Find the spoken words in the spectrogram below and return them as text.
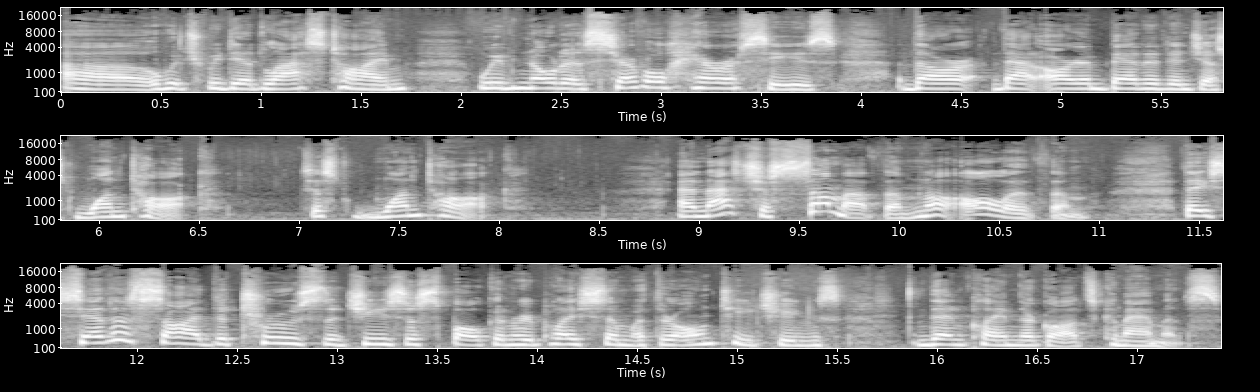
uh, which we did last time, we've noted several heresies that are, that are embedded in just one talk. Just one talk. And that's just some of them, not all of them. They set aside the truths that Jesus spoke and replace them with their own teachings, then claim they're God's commandments.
